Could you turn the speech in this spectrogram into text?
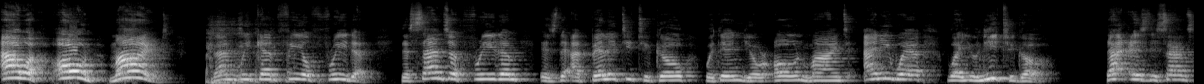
our own mind. Then we can feel freedom. The sense of freedom is the ability to go within your own mind anywhere where you need to go. That is the sense,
